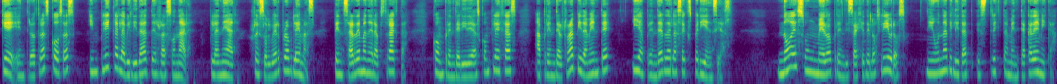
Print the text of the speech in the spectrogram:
que, entre otras cosas, implica la habilidad de razonar, planear, resolver problemas, pensar de manera abstracta, comprender ideas complejas, aprender rápidamente y aprender de las experiencias no es un mero aprendizaje de los libros, ni una habilidad estrictamente académica,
